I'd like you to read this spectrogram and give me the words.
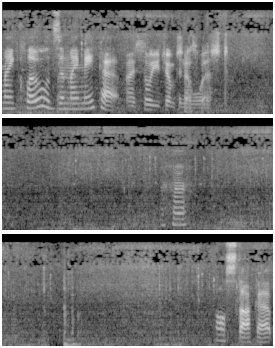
my clothes and my makeup. I saw you jump in Southwest. the west. Uh huh. I'll stock up.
